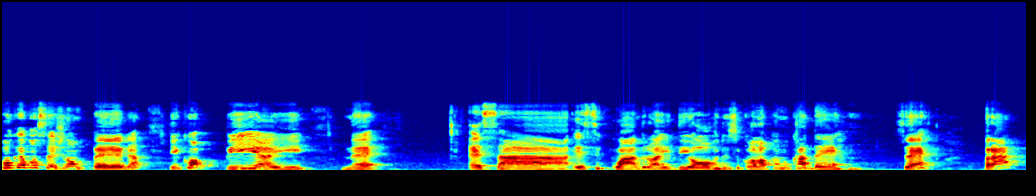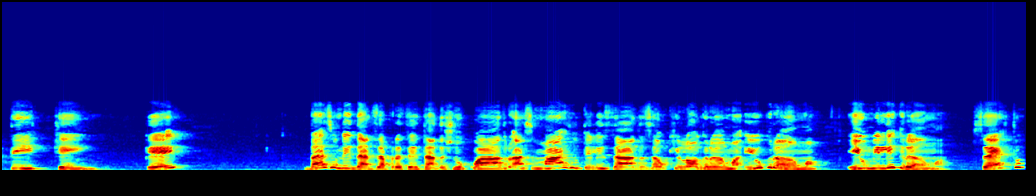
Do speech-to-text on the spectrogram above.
Porque vocês não pegam e copia aí, né? Essa, esse quadro aí de ordens e coloca no caderno, certo? Pratiquem, ok? Das unidades apresentadas no quadro, as mais utilizadas é o quilograma e o grama e o miligrama, certo?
